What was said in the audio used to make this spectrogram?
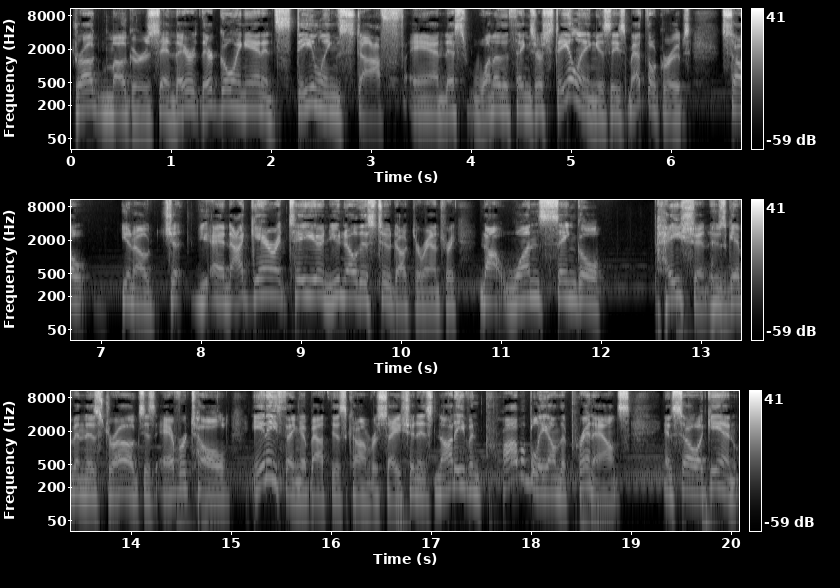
drug muggers and they're they're going in and stealing stuff and that's one of the things they're stealing is these methyl groups so you know and i guarantee you and you know this too dr rountree not one single patient who's given this drugs is ever told anything about this conversation. It's not even probably on the printouts. And so, again,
